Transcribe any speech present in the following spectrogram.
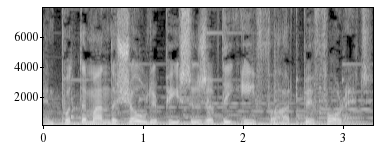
and put them on the shoulder pieces of the ephod before it.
